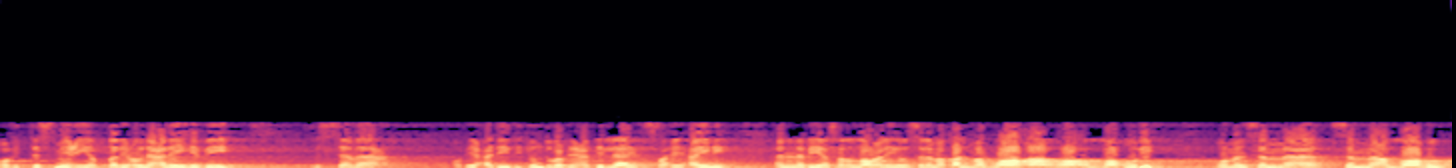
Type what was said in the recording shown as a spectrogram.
وفي التسميع يطلعون عليه بالسماع. وفي حديث جندب بن عبد الله في الصحيحين أن النبي صلى الله عليه وسلم قال من راى راى الله به ومن سمع سمع الله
